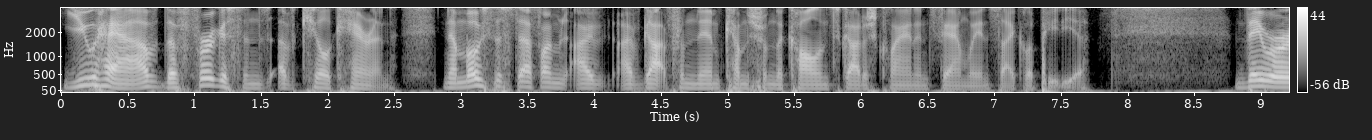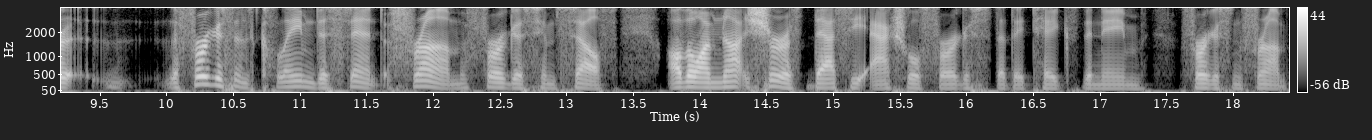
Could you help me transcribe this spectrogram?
You have the Fergusons of Kilkerran. Now, most of the stuff I'm, I've, I've got from them comes from the Collins Scottish Clan and Family Encyclopedia. They were the Fergusons claim descent from Fergus himself, although I'm not sure if that's the actual Fergus that they take the name Ferguson from.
